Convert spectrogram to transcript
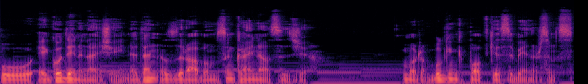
Bu ego denilen şey neden ızdırabımızın kaynağı sizce? Umarım bugünkü podcast'i beğenirsiniz.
